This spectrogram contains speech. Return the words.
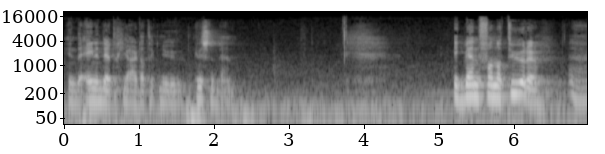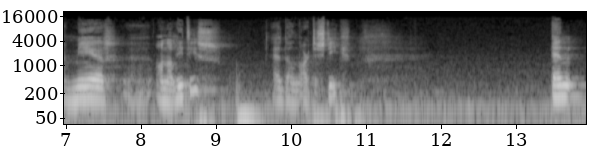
In de 31 jaar dat ik nu christen ben. Ik ben van nature meer analytisch hè, dan artistiek. En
